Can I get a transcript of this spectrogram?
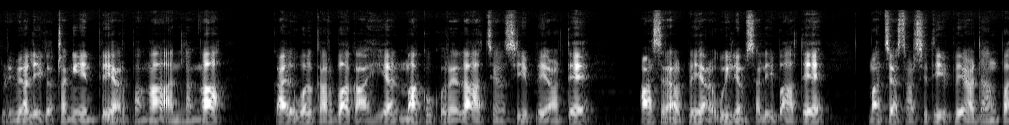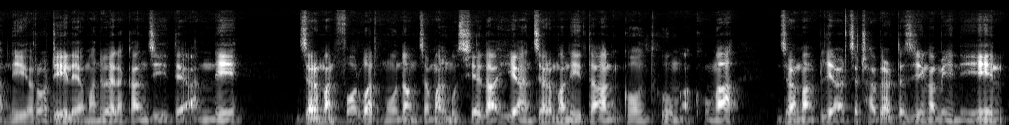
Premier League atangin player panga an langa Kyle Walker ba ka hian Marco Cucurella Chelsea player te Arsenal player William Saliba te Manchester City player dang pahni Rodri le Manuel Akanji te anni German forward munam Jamal Musiala hian Germany tan goal thum akhunga German player cha thaber ta jinga mi ni in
